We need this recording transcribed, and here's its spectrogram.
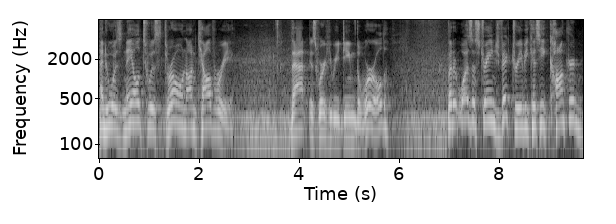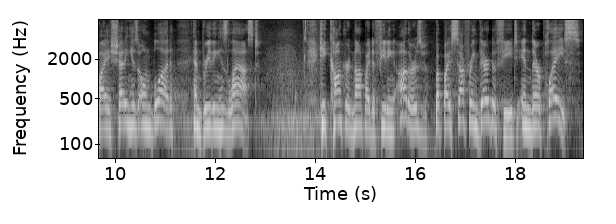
and who was nailed to his throne on Calvary. That is where he redeemed the world. But it was a strange victory because he conquered by shedding his own blood and breathing his last. He conquered not by defeating others, but by suffering their defeat in their place.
